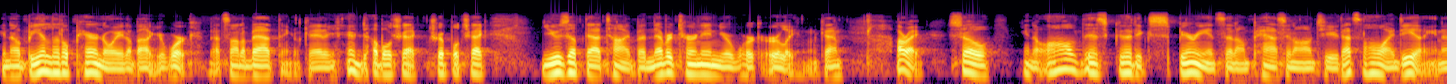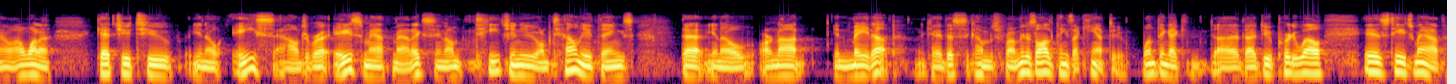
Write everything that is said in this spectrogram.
You know, be a little paranoid about your work. That's not a bad thing, okay? Double check, triple check, use up that time, but never turn in your work early, okay? All right, so you know, all this good experience that I'm passing on to you. That's the whole idea. You know, I want to get you to, you know, ace algebra, ace mathematics. You know, I'm teaching you, I'm telling you things that, you know, are not in made up. Okay, this comes from, there's a lot of things I can't do. One thing I can uh, I do pretty well is teach math.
